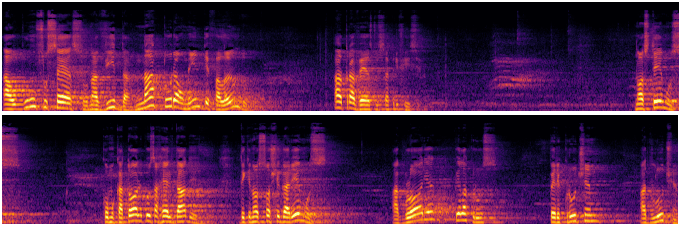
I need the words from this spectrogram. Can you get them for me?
algum sucesso na vida, naturalmente falando, através do sacrifício. Nós temos como católicos, a realidade de que nós só chegaremos à glória pela cruz, per crucem ad lucem,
